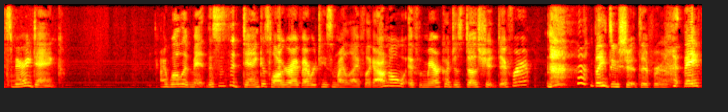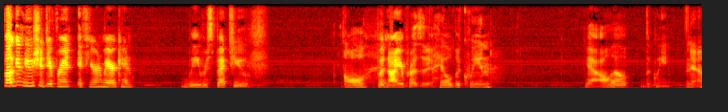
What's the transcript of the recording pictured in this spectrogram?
It's very dank. I will admit, this is the dankest lager I've ever tasted in my life. Like, I don't know if America just does shit different. they do shit different. They fucking do shit different. If you're an American, we respect you, All but not your president. hail the queen. Yeah, all hail the queen. Yeah.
